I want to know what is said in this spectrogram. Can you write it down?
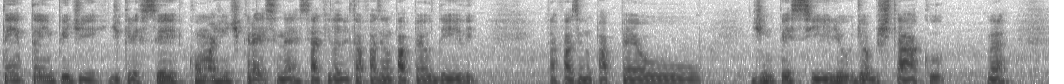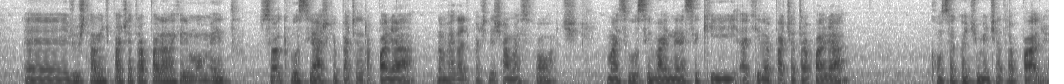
tenta impedir de crescer, como a gente cresce, né? Se aquilo ali está fazendo o papel dele, está fazendo o papel de empecilho, de obstáculo, né? É, justamente para te atrapalhar naquele momento. Só que você acha que é para te atrapalhar, na verdade para te deixar mais forte, mas se você vai nessa que aquilo é para te atrapalhar, consequentemente atrapalha.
